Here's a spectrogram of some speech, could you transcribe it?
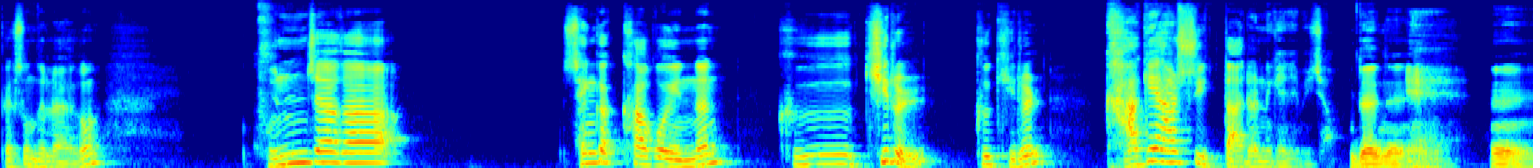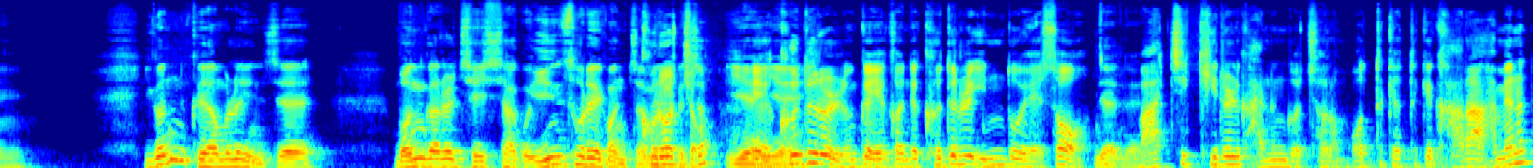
백성들로 하여금 군자가 생각하고 있는 그 길을 그 길을 가게 할 수 있다라는 개념이죠. 네네. 예. 예. 이건 그야말로 이제 뭔가를 제시하고 인솔의 관점이죠. 그렇죠. 예, 예, 예. 그들을 그러니까 예컨대 그들을 인도해서 네네. 마치 길을 가는 것처럼 어떻게 어떻게 가라 하면은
